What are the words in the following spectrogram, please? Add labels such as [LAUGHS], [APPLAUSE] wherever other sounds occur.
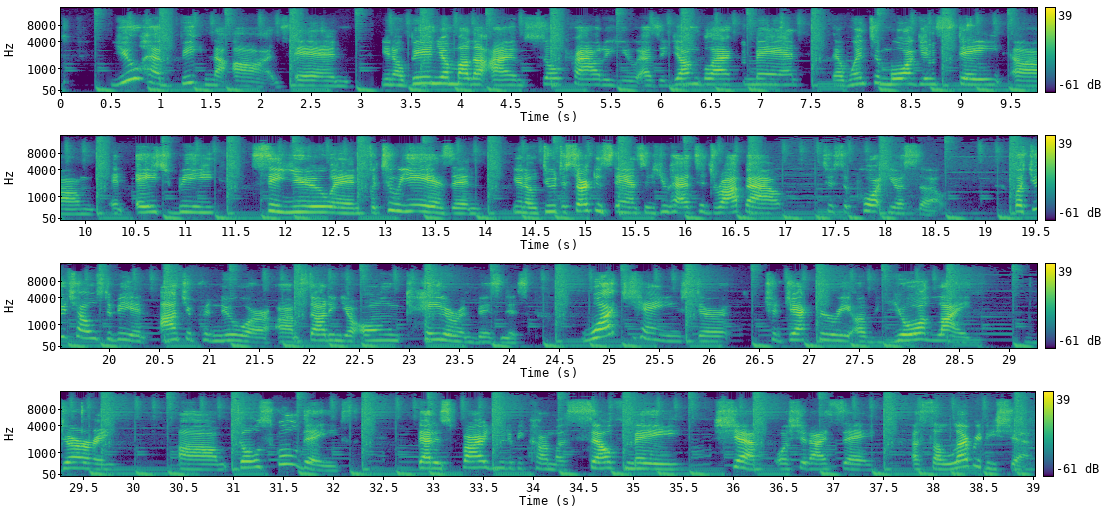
you have beaten the odds. And, you know, being your mother, I am so proud of you as a young Black man that went to Morgan State um, and HBCU and for two years. And, you know, due to circumstances, you had to drop out to support yourself. But you chose to be an entrepreneur, um, starting your own catering business. What changed the trajectory of your life during um, those school days that inspired you to become a self made chef, or should I say, a celebrity chef?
